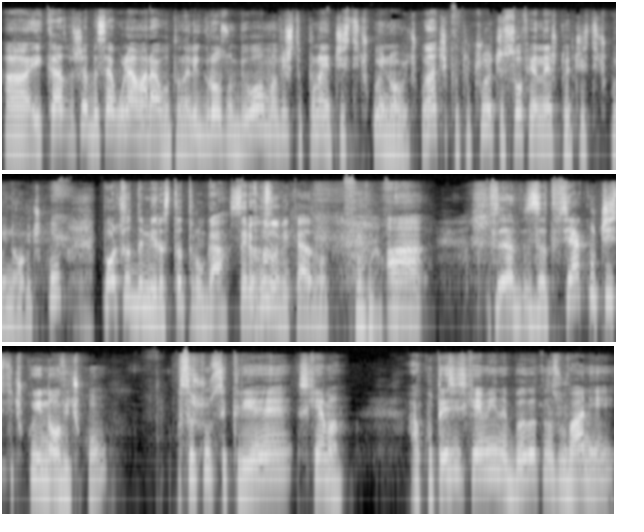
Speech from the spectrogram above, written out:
а, и казваше, бе сега голяма работа, нали, грозно било, ама вижте, поне е чистичко и новичко. Значи, като чуя, че София нещо е чистичко и новичко, почват да ми растат рога, сериозно ви казвам. А, за- зад всяко чистичко и новичко, всъщност се крие схема. Ако тези схеми не бъдат назовани,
